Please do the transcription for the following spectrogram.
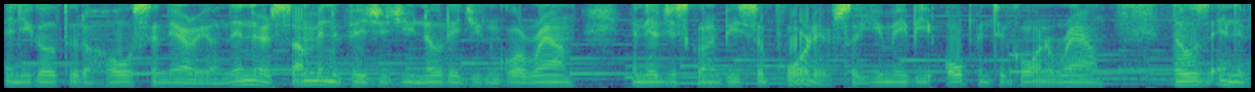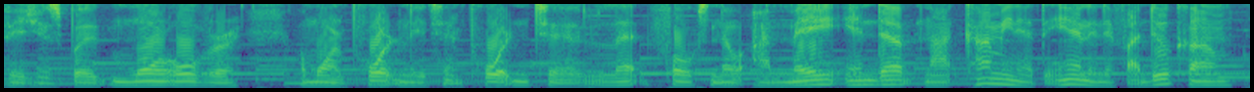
And you go through the whole scenario. And then there's some individuals you know that you can go around and they're just going to be supportive. So you may be open to going around those individuals. But moreover, or more importantly, it's important to let folks know I may end up not coming at the end. And if I do come,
